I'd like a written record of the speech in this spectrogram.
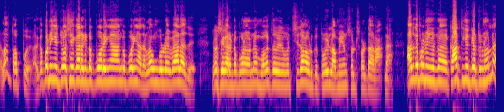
அதெல்லாம் தப்பு. அதுக்கப்புறம் நீங்கள் ஜோசியக்காரங்கிட்ட போகிறீங்க அங்கே போகிறீங்க அதெல்லாம் உங்களுடைய வேலை அது. ஜோசியக்காரன்ட்ட போன உடனே முகத்தை வச்சு தான் அவருக்கு தொழில் அமையும்னு சொல்லிட்டு சொல்லிட்டாராம். என்ன? அதுக்கப்புறம் நீங்கள் கார்த்திகை கேட்டுருக்கணும்ல?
